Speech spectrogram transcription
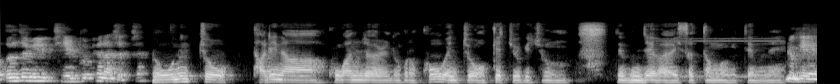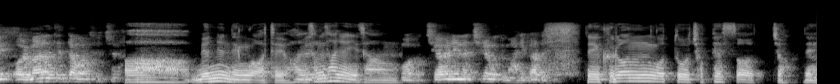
어떤 점이 제일 불편하셨죠? 오른쪽 다리나 고관절도 그렇고 왼쪽 어깨 쪽이 좀 네, 문제가 있었던 거기 때문에 이게 얼마나 됐다고 하셨죠? 아, 몇 년 된 것 같아요. 한 네. 3, 4년 이상. 뭐 재활이나 치료 것도 많이 받으셨어요. 네, 그런 것도 접했었죠. 네.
